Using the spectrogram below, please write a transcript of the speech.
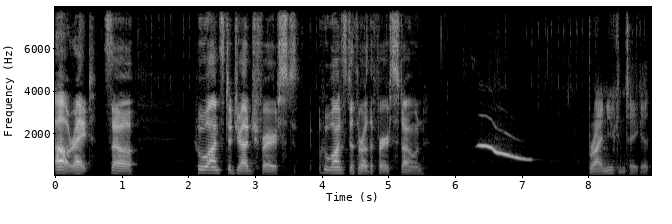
All right, so who wants to judge first? Who wants to throw the first stone? Brian, you can take it.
